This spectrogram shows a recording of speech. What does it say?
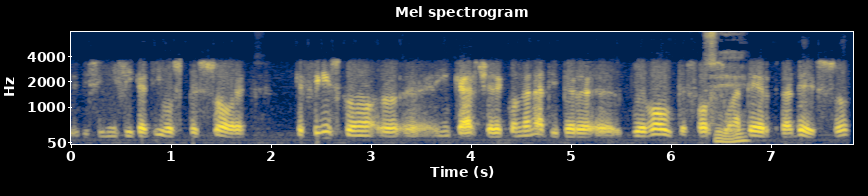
di, di significativo spessore che finiscono eh, in carcere condannati per eh, due volte, forse sì. una terza adesso,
